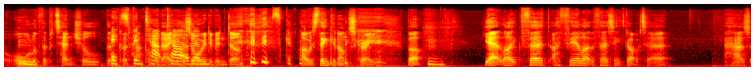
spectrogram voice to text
all Mm. of the potential that It's could happen with 8 has of them. already been done. I was thinking on screen, but Mm. yeah, like third, I feel like the Thirteenth Doctor has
